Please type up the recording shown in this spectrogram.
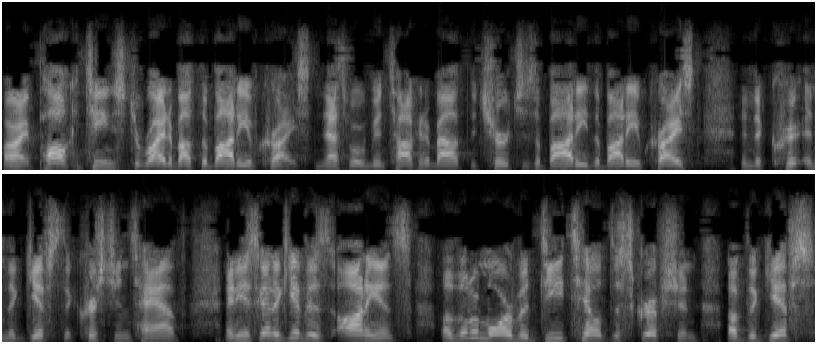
All right, Paul continues to write about the body of Christ, and that's what we've been talking about. The church is a body, the body of Christ, and the and the gifts that Christians have. And he's going to give his audience a little more of a detailed description of the gifts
